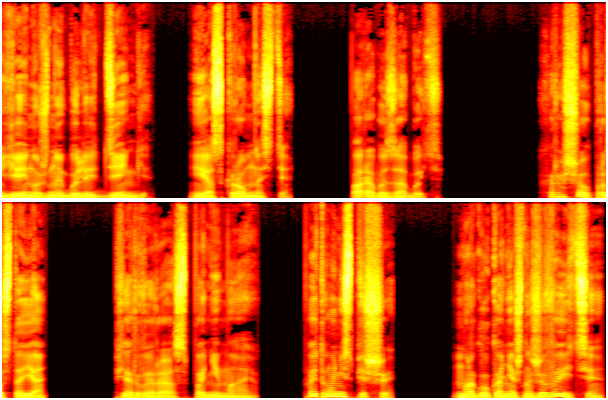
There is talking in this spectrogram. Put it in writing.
Ей нужны были деньги, и о скромности пора бы забыть. Хорошо, просто я первый раз понимаю, поэтому не спеши. Могу, конечно же, выйти,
